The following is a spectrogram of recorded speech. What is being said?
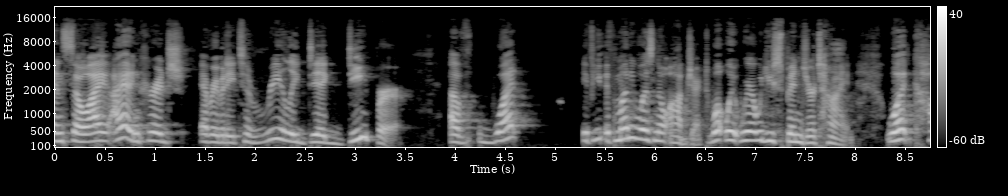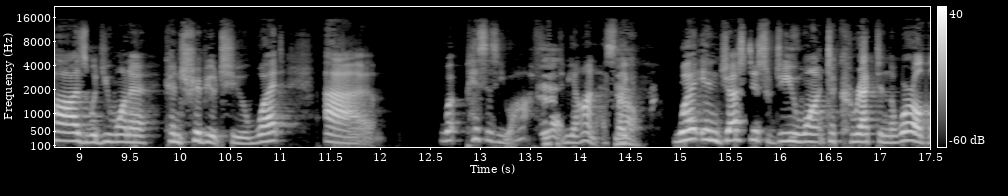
and so I, I encourage everybody to really dig deeper of what if you if money was no object what where would you spend your time what cause would you want to contribute to what uh what pisses you off Yeah. to be honest Yeah. like what injustice do you want to correct in the world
